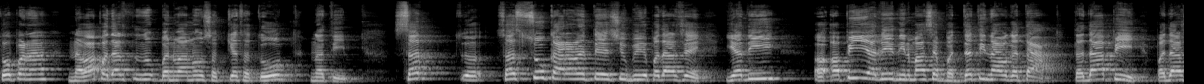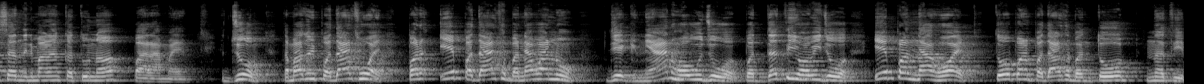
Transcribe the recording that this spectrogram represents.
તો પણ નવા પદાર્થનું બનવાનું શક્ય થતું નથી. સત સત્સુ કારણે તે શું પદાર્થ છે? યદિ અપી યદિ નિર્માણ પદ્ધતિ નાવગતા તદાપી પદાર્થ નિર્માણ કરતું ન પારામય. જો તમારો પદાર્થ હોય, પણ એ પદાર્થ બનાવવાનું જે જ્ઞાન હોવું જોઈએ પદ્ધતિ હોવી જોઈએ એ પણ ના હોય, તો પણ પદાર્થ બનતો નથી.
